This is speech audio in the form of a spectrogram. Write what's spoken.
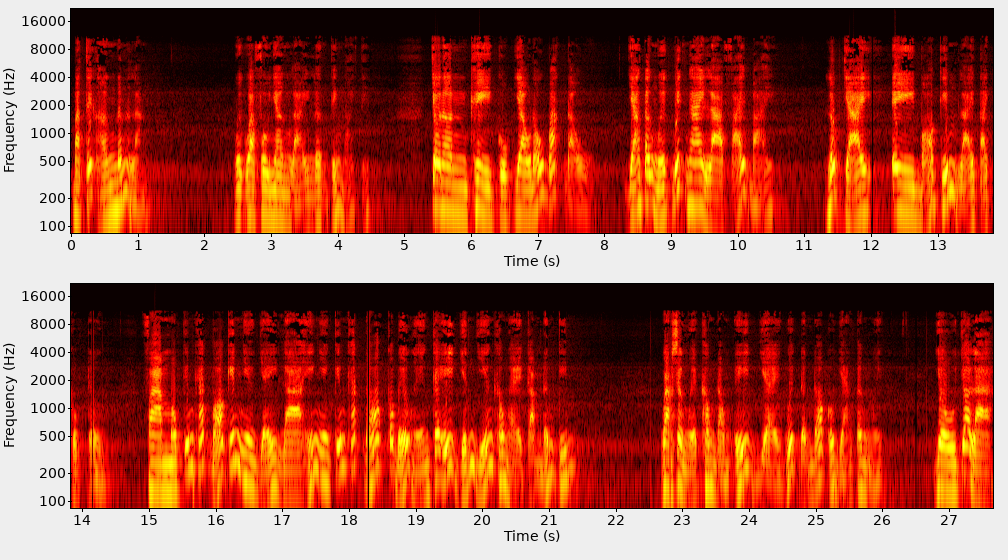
Bạch Thiết Hận nín lặng. Nguyệt Hoa Phu Nhân lại lên tiếng nói tiếp. Cho nên khi cuộc giao đấu bắt đầu, Dạng Tân Nguyệt biết ngay là phải bại. Lúc chạy, y bỏ kiếm lại tại cục trường. Phàm một kiếm khách bỏ kiếm như vậy là hiển nhiên kiếm khách đó có biểu hiện cái ý vĩnh viễn không hề cầm đến kiếm. Hoàng Sơn Nguyệt không đồng ý về quyết định đó của dạng Tân Nguyệt. Dù cho là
